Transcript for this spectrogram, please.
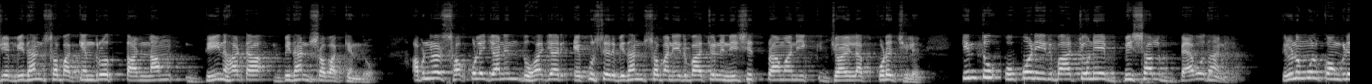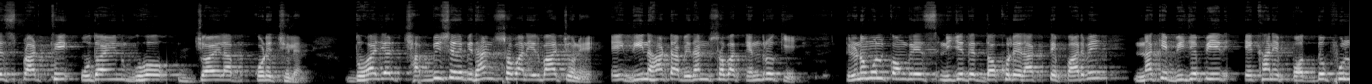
যে বিধানসভা কেন্দ্র, তার নাম দিনহাটা বিধানসভা কেন্দ্র। আপনারা সকলে জানেন দু হাজার একুশের বিধানসভা নির্বাচনে নিশীত প্রামাণিক জয়লাভ করেছিলেন। কিন্তু উপনির্বাচনে বিশাল ব্যবধানে তৃণমূল কংগ্রেস প্রার্থী উদয়ন গুহ জয়লাভ করেছিলেন। দু হাজার ছাব্বিশের বিধানসভা নির্বাচনে এই দিনহাটা বিধানসভা কেন্দ্র কি তৃণমূল কংগ্রেস নিজেদের দখলে রাখতে পারবে নাকি বিজেপির এখানে পদ্ম ফুল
